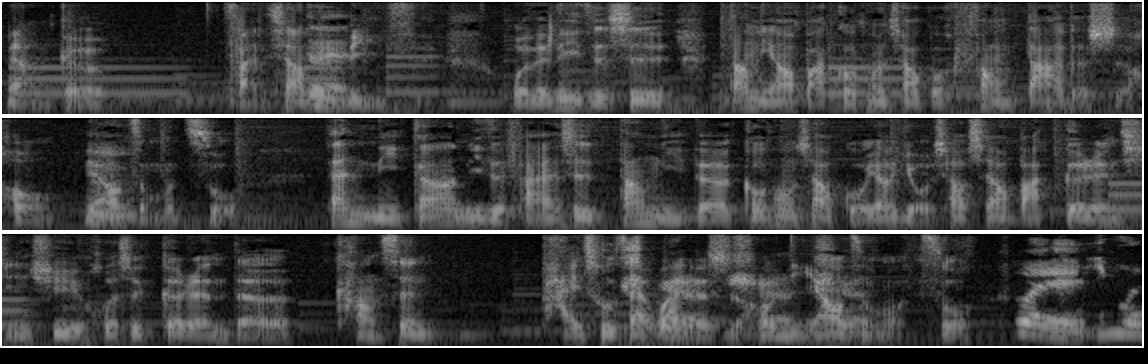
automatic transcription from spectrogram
两个反向的例子。我的例子是，当你要把沟通效果放大的时候，你要怎么做？但你刚刚例子反而是，当你的沟通效果要有效，是要把个人情绪或是个人的 concern 排除在外的时候，你要怎么做？对，因为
